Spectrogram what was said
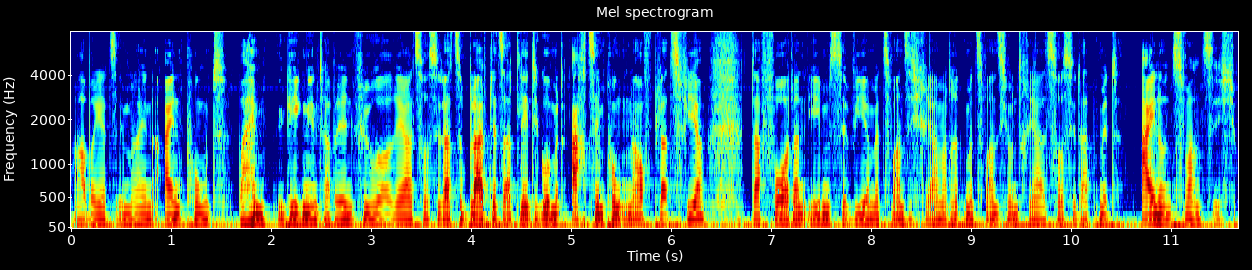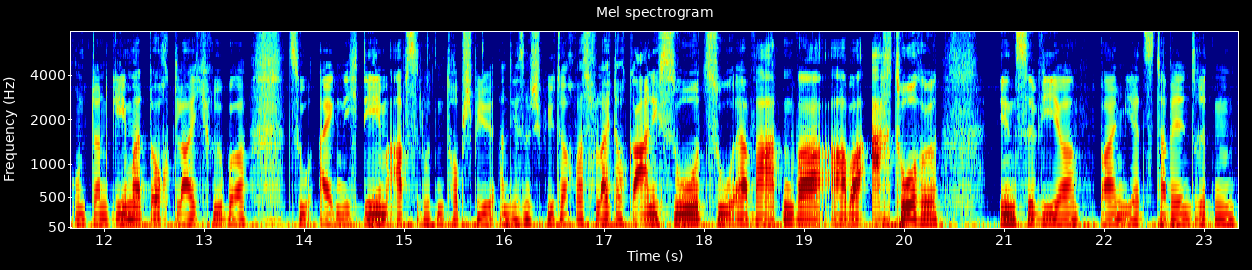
Aber jetzt immerhin ein Punkt beim, gegen den Tabellenführer Real Sociedad. So bleibt jetzt Atletico mit 18 Punkten auf Platz 4. Davor dann eben Sevilla mit 20, Real Madrid mit 20 und Real Sociedad mit 21. Und dann gehen wir doch gleich rüber zu eigentlich dem absoluten Topspiel an diesem Spieltag, was vielleicht auch gar nicht so zu erwarten war, aber acht Tore in Sevilla beim jetzt Tabellendritten.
